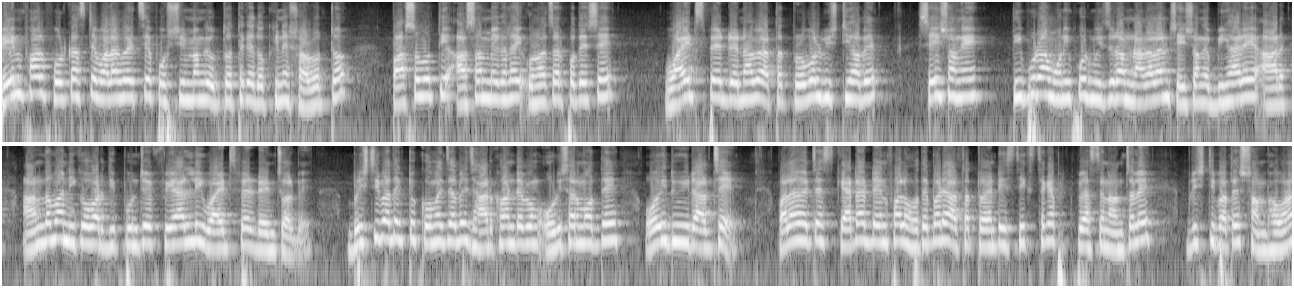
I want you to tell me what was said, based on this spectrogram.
রেনফল ফোরকাস্টে বলা হয়েছে পশ্চিমবঙ্গে উত্তর থেকে দক্ষিণে সর্বত্র। পার্শ্ববর্তী আসাম, মেঘালয়, অরুণাচল প্রদেশে ওয়াইড স্প্রেড রেন হবে, অর্থাৎ প্রবল বৃষ্টি হবে। সেই সঙ্গে ত্রিপুরা, মণিপুর, মিজোরাম, নাগাল্যান্ড, সেই সঙ্গে বিহারে আর আন্দামান, নিকোবর, দ্বীপপুঞ্জে ফেয়ারলি ওয়াইড স্প্রেড রেন চলবে। বৃষ্টিপাত একটু কমে যাবে ঝাড়খণ্ড এবং ওড়িশার মধ্যে ওই দুই রাজ্যে। বলা হয়েছে স্ক্যাটার রেনফল হতে পারে, অর্থাৎ টোয়েন্টি সিক্স থেকে ফিফটি পার্সেন্ট অঞ্চলে বৃষ্টিপাতের সম্ভাবনা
